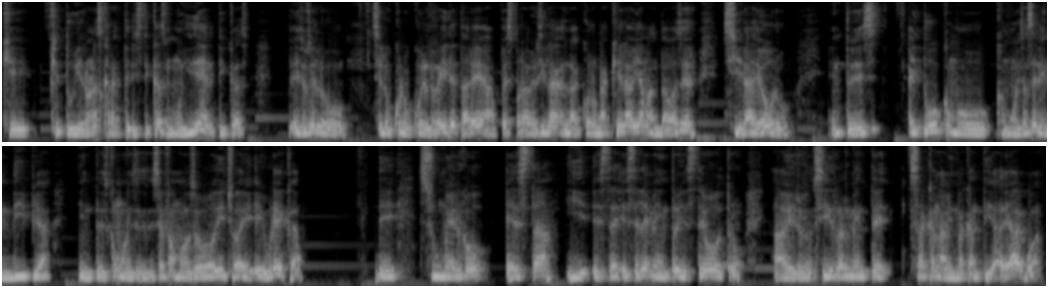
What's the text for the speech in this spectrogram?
que, que tuviera unas características muy idénticas. Eso se lo, se lo colocó el rey de tarea, pues para ver si la, corona que él había mandado hacer, si era de oro. Entonces ahí tuvo como, como esa serendipia, y entonces como ese, ese famoso dicho de Eureka, de sumerjo esta y este, este elemento y este otro, a ver si realmente sacan la misma cantidad de agua,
